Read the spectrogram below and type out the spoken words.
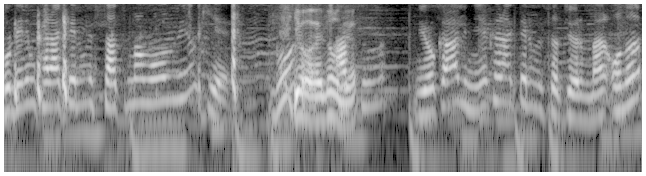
Bu benim karakterimi satmam olmuyor ki. Bu. Yo öyle oluyor. aslında yok abi niye karakterimi satıyorum ben ona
